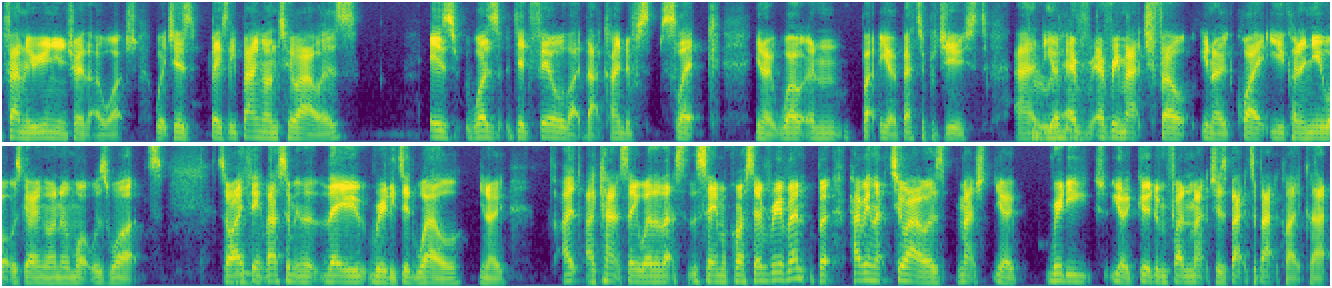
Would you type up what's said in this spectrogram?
family reunion show that i watched which is basically bang on two hours is was did feel like that kind of slick you know well and but you know better produced. And Oh, you know every every match felt you know quite you kind of knew what was going on and what was what. So i Mm. think that's something that they really did well you know. I, I can't say whether that's the same across every event, but having that two hours match, you know, really, you know, good and fun matches back to back like that,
